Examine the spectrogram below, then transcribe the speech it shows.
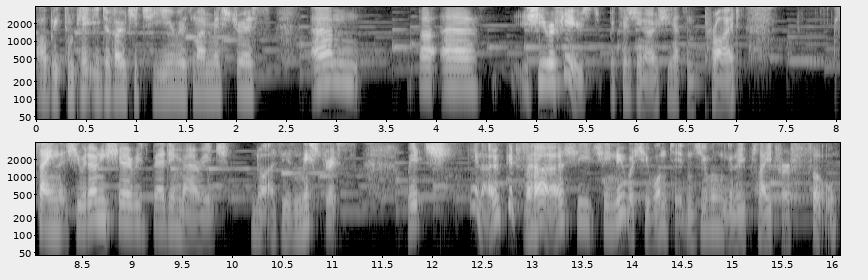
I'll be completely devoted to you as my mistress." Um, but uh, she refused because you know she had some pride, saying that she would only share his bed in marriage, not as his mistress. Which you know, good for her. She she knew what she wanted, and she wasn't going to be played for a fool.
